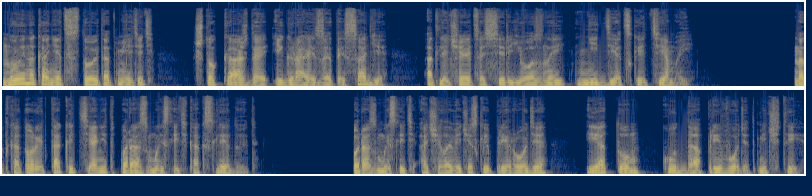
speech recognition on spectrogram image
Ну и, наконец, стоит отметить, что каждая игра из этой сади отличается серьезной, не детской темой, над которой так и тянет поразмыслить как следует. Поразмыслить о человеческой природе и о том, куда приводят мечты.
